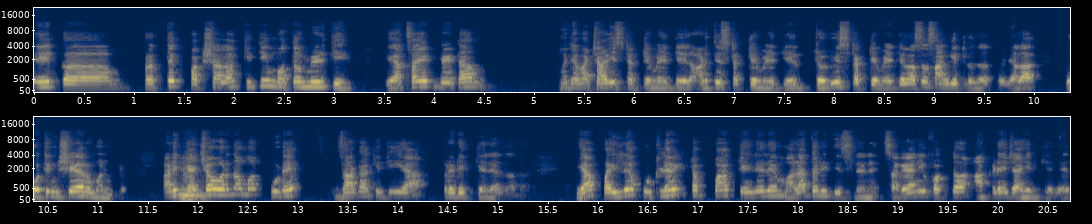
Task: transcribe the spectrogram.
एक प्रत्येक पक्षाला किती मतं मिळतील याचा एक डेटा म्हणजे बा चाळीस टक्के मिळतील अडतीस टक्के मिळतील चोवीस टक्के मिळतील असं सांगितलं जातं. ज्याला वोटिंग शेअर म्हणतो. आणि. त्याच्यावरनं मग पुढे जागा किती या प्रेडिक्ट केल्या जातात. या पहिल्या कुठल्याही टप्पा केलेले मला तरी दिसले नाहीत. सगळ्यांनी फक्त आकडे जाहीर केलेत.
